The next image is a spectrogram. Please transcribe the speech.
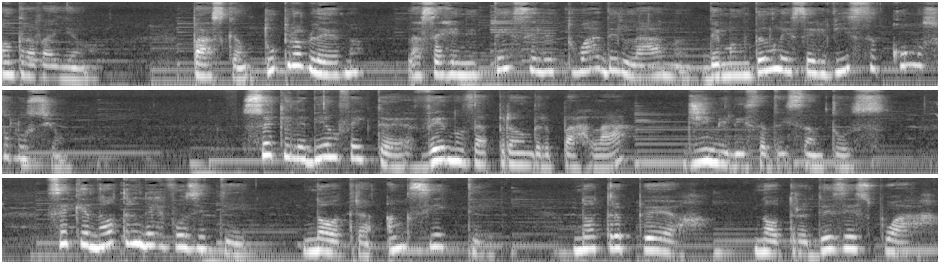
en travaillant, parce qu'en tout problème, la sérénité c'est le toit de l'âme demandant les services comme solution. Ce que le bienfaiteur veut nous apprendre par là, dit Melissa dos Santos, c'est que notre nervosité, notre anxiété, notre peur, notre désespoir,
